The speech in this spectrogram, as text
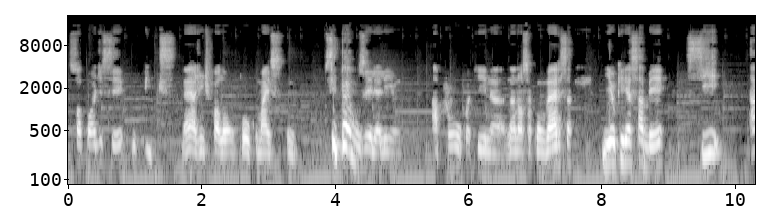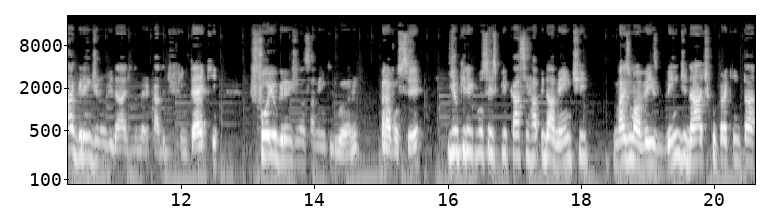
Só pode ser o Pix. Né? A gente falou um pouco mais. Citamos ele ali um, há pouco aqui na, na nossa conversa. E eu queria saber se a grande novidade do mercado de fintech foi o grande lançamento do ano para você. E eu queria que você explicasse rapidamente mais uma vez, bem didático para quem está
